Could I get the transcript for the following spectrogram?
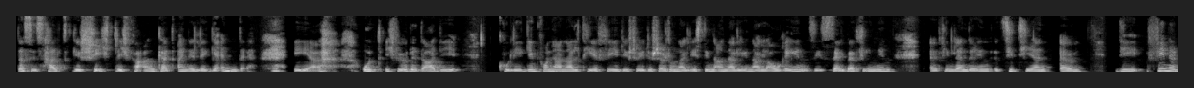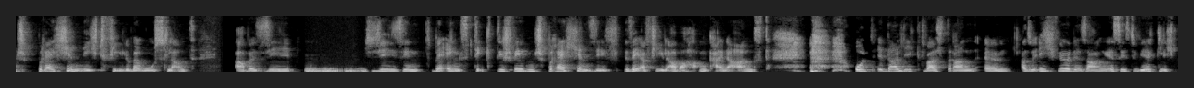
das ist halt geschichtlich verankert, eine Legende eher. Und ich würde da die Kollegin von Herrn Altefi, die schwedische Journalistin Annalena Lauren, sie ist selber Finnin, äh, Finnländerin, zitieren. Ähm, die Finnen sprechen nicht viel über Russland, aber sie, sie sind beängstigt. Die Schweden sprechen sehr viel, aber haben keine Angst. Und da liegt was dran. Ähm, also ich würde sagen, es ist wirklich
